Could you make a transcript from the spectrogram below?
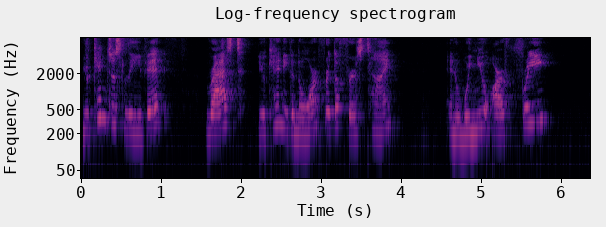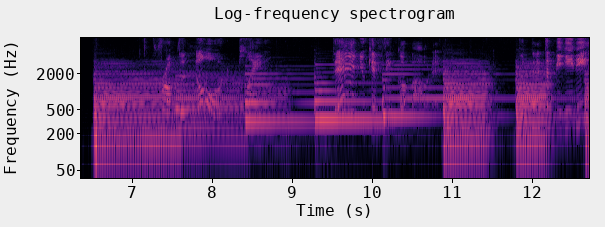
You can just leave it, rest, you can ignore for the first time. And when you are free from the note playing, then you can think about it. But at the beginning,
